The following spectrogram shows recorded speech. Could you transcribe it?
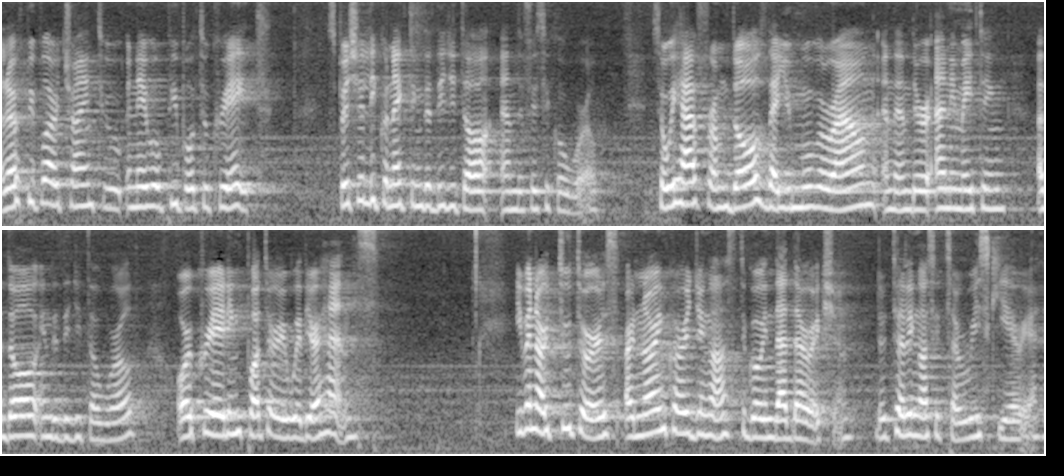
A lot of people are trying to enable people to create, especially connecting the digital and the physical world. So we have from dolls that you move around and then they're animating a doll in the digital world, or creating pottery with your hands. Even our tutors are not encouraging us to go in that direction. They're telling us it's a risky area.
